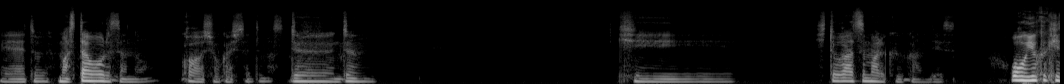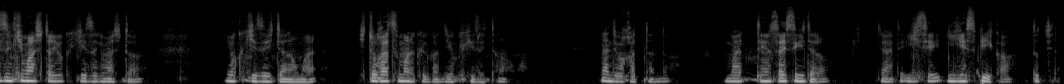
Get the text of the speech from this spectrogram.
えっ、ー、と、マスターウォールさんのコアを紹介したいと思います。ドゥーン、ドゥン。き人が集まる空間です。おお、よく気づきました。よく気づきました。よく気づいたな、お前。人が集まる空間でよく気づいたな、お前。なんでわかったんだ？お前、天才すぎたろ？じゃなくて、ESP か？どっちだ？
